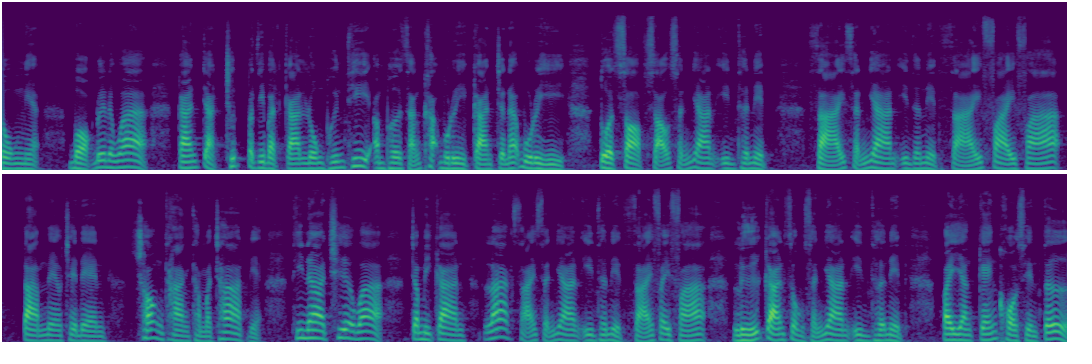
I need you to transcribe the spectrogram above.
ลงค์เนี่ย บอกด้วยนะว่า การจัดชุดปฏิบัติการลงพื้นที่อำเภอสังขบุรีกาญจนบุรี ตรวจสอบเสาสัญญาณอินเทอร์เน็ต สายสัญญาณอินเทอร์เน็ต สายไฟฟ้า ตามแนวชายแดนช่องทางธรรมชาติเนี่ยที่น่าเชื่อว่าจะมีการลากสายสัญญาณอินเทอร์เน็ต สายไฟฟ้า หรือการส่งสัญญาณอินเทอร์เน็ต ไปยังแก๊งคอร์เซนเตอร์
